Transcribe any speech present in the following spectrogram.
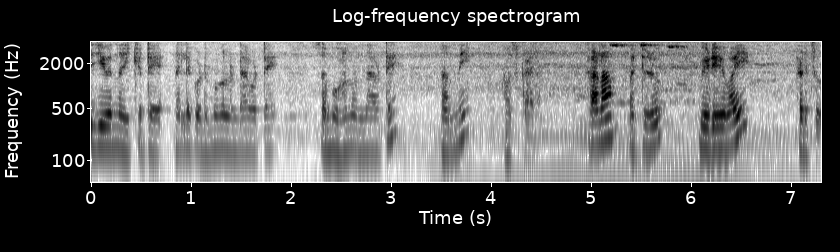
ജീവിതം നയിക്കട്ടെ. നല്ല കുടുംബങ്ങളുണ്ടാവട്ടെ സമൂഹം നന്നാവട്ടെ. നന്ദി നമസ്കാരം. കാണാം മറ്റൊരു വീഡിയോയുമായി അടുത്ത ദിവസം.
